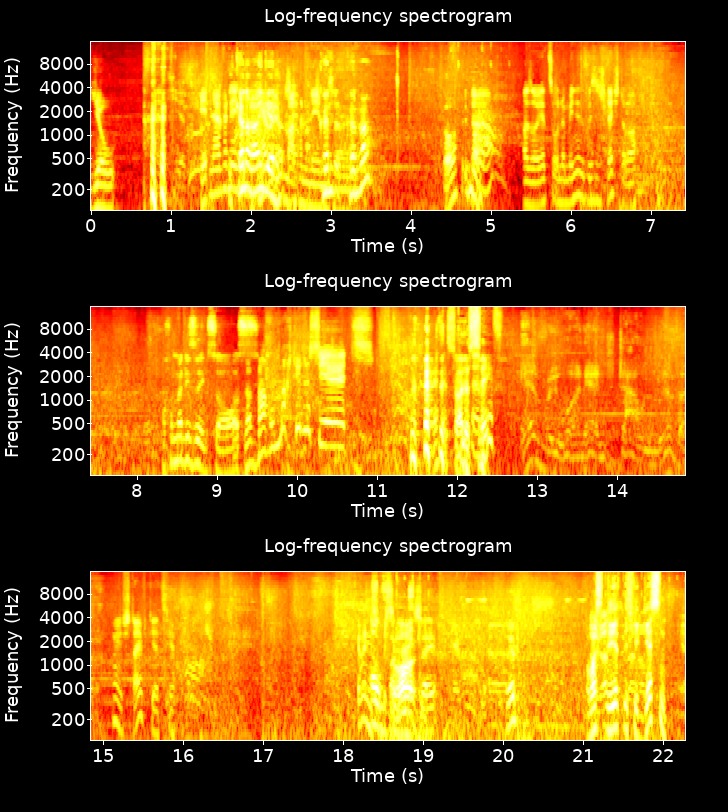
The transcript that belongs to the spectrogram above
Ja, so. Wir hätten einfach den Ich kann reingehen. Machen nehmen Können, sollen. können wir? So, Ja, immer. ja. Also jetzt ohne Minion ist ein bisschen schlecht, aber. Auch immer diese Exhaust. Wa- Warum macht ihr das jetzt? Ist doch alles safe? Hm, Ich steift jetzt hier. Kevin Oh, ist ein bisschen so. Jay. Rip. Warum hast du den jetzt nicht gegessen? Ja,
